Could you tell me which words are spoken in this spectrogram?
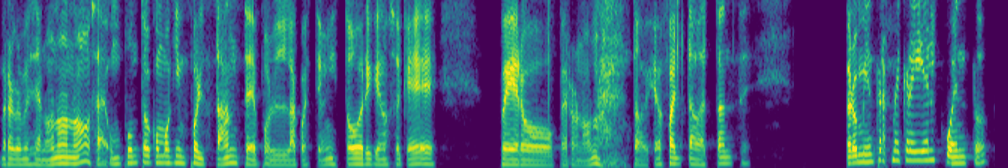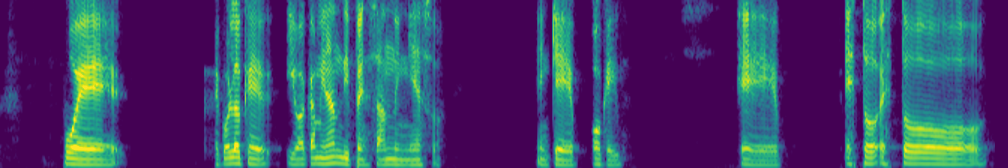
me recuerdo me decía, no, no, no, o sea, un punto como que importante por la cuestión histórica y no sé qué, pero, pero no, no, todavía falta bastante. Pero mientras me creía el cuento, pues recuerdo que iba caminando y pensando en eso, en que, ok, eh, esto, esto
